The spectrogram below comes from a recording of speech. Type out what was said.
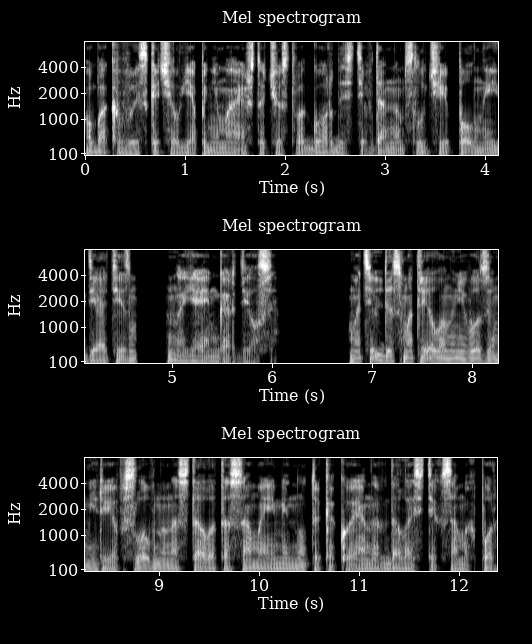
Убак выскочил, я понимаю, что чувство гордости в данном случае полный идиотизм, но я им гордился. Матильда смотрела на него, замерев, словно настала та самая минута, какой она ждала с тех самых пор,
